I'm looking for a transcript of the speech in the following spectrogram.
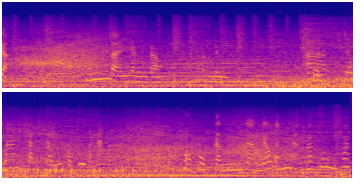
อย่างมันมีหลายอย่างเก่าอันหนึ่งชาวบ้านแถวนี้เขาปลูกกันนะ เขาผูกกันอย่างเดียวกันเนี่ยพักบุ้งพัก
